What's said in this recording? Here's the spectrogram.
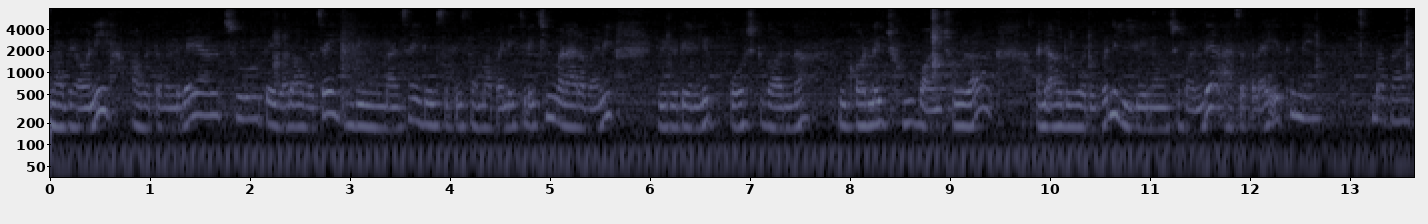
नभ्याउने अब त मैले भइहाल्छु त्यही भएर अब चाहिँ दिनमा चाहिँ दिउँसो दिउँसोमा पनि एकछिन एकछिन बनाएर भने भिडियो डेली पोस्ट गर्न गर्ने छु भन्छु र अनि अरूहरू पनि भिडियो ल्याउँछु भन्दै आजको लागि यति नै। बाई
